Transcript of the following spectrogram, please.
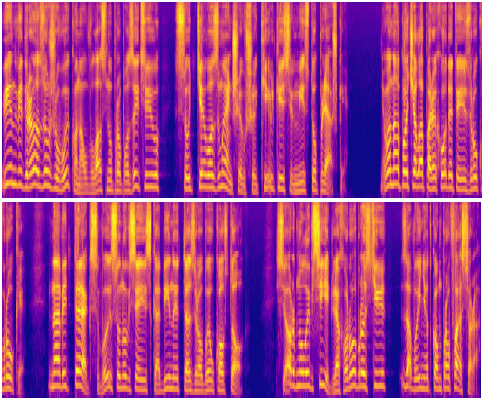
Він відразу ж виконав власну пропозицію, суттєво зменшивши кількість вмісту пляшки. Вона почала переходити із рук в руки. Навіть Текс висунувся із кабіни та зробив ковток. Сьорбнули всі для хоробрості за винятком професора.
